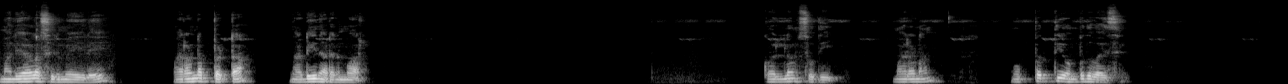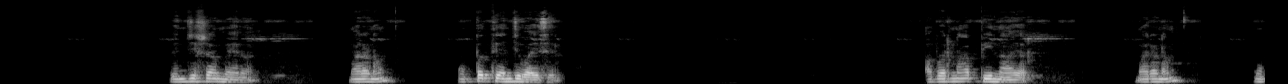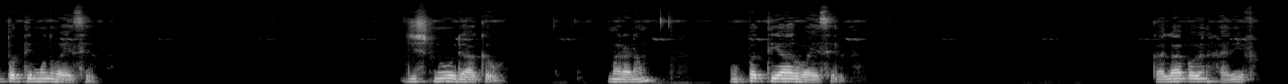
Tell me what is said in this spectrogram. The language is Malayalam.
മലയാള സിനിമയിലെ മരണപ്പെട്ട നടീനടന്മാർ. കൊല്ലം സുധി മരണം മുപ്പത്തി ഒമ്പത് വയസ്സിൽ. രഞ്ജിഷ മേനോൻ മരണം മുപ്പത്തി അഞ്ച് വയസ്സിൽ. അപർണ പി നായർ മരണം മുപ്പത്തി മൂന്ന് വയസ്സിൽ. ജിഷ്ണു രാഘവ്. മരണം മുപ്പത്തിയാറ് വയസ്സിൽ. കലാഭവൻ ഹനീഫ്.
